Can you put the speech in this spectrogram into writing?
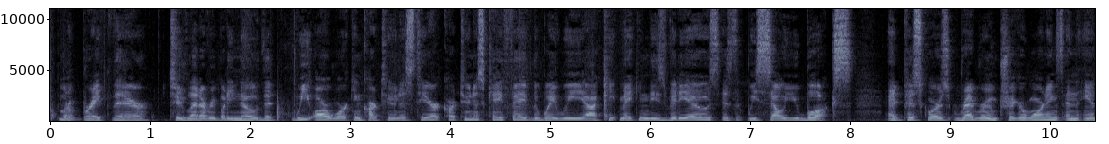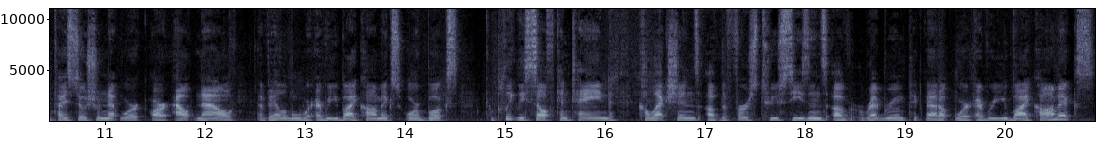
I'm going to break there to let everybody know that we are working cartoonists here at Cartoonist Kayfabe. The way we uh, keep making these videos is that we sell you books. Ed Piskor's Red Room, Trigger Warnings, and the Antisocial Network are out now, available wherever you buy comics or books. Completely self contained collections of the first two seasons of Red Room. Pick that up wherever you buy comics.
